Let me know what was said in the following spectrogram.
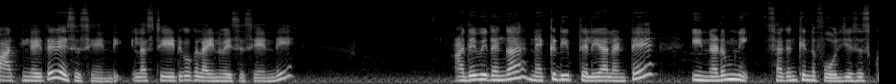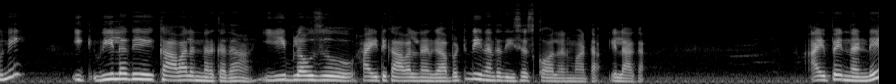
మార్కింగ్ అయితే వేసేసేయండి. ఇలా స్ట్రేట్గా ఒక లైన్ వేసేసేయండి. అదేవిధంగా నెక్ డీప్ తెలియాలంటే ఈ నడుముని సగం కింద ఫోల్డ్ చేసేసుకుని ఈ వీళ్ళది కావాలన్నారు కదా ఈ బ్లౌజు హైట్ కావాలన్నారు కాబట్టి దీని అంతా తీసేసుకోవాలన్నమాట ఇలాగా. అయిపోయిందండి.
